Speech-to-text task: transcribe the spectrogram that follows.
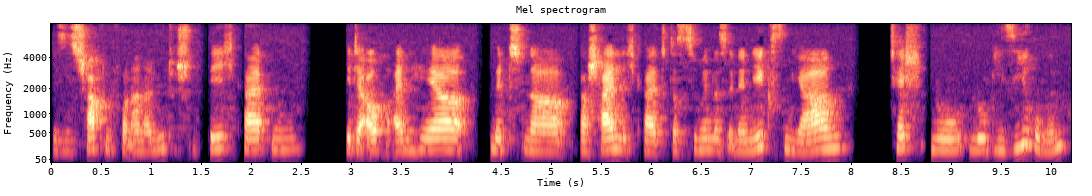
dieses Schaffen von analytischen Fähigkeiten geht ja auch einher mit einer Wahrscheinlichkeit, dass zumindest in den nächsten Jahren Technologisierungen,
